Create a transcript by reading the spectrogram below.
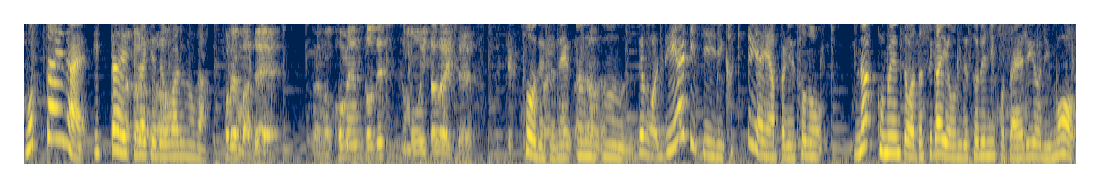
もったいない。1対1だけで終わるのが。これまであのコメントで質問いただいたやつって結構そうですよね。うんうん。でもリアリティにかけるやんやっぱりそのなコメント私が読んでそれに答えるよりも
